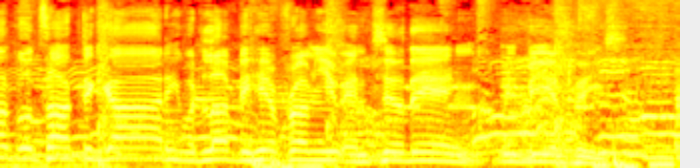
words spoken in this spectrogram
uncle talk to God. He would love to hear from you. Until then, we be in peace.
